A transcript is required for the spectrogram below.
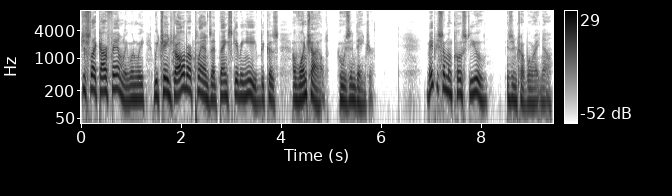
Just like our family when we, we changed all of our plans at Thanksgiving Eve because of one child who was in danger. Maybe someone close to you is in trouble right now.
